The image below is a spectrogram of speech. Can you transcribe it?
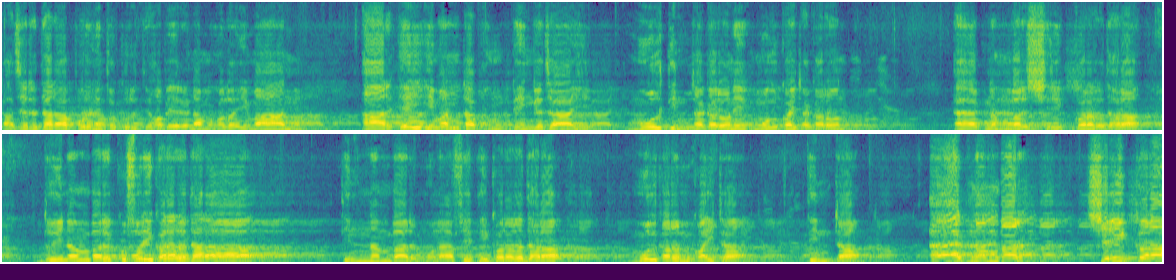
কাজের দ্বারা পরিণত করতে হবে। এর নাম হলো ইমান আর এই ইমানটা ভেঙে যায় মূল তিনটা কারণে। মূল কয়টা কারণ? এক নম্বর, শিরিক করার ধারা। দুই নম্বর, কুফরি করার ধারা। তিন নম্বর, মুনাফিকি করার ধারা। মূল কারণ কয়টা? তিনটা। এক নম্বর শিরিক করা,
